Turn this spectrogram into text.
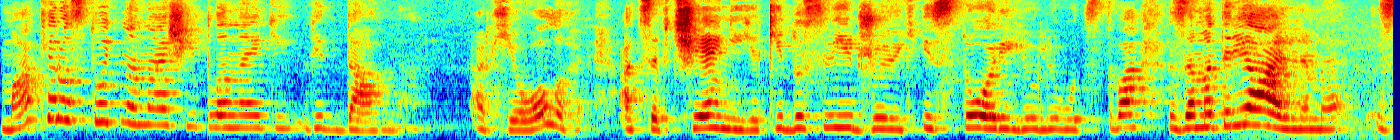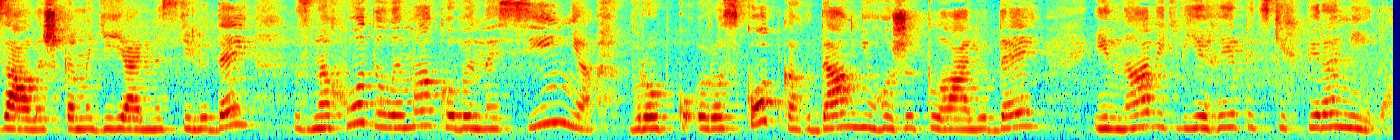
Маки ростуть на нашій планеті віддавна. Археологи, а це вчені, які досліджують історію людства за матеріальними залишками діяльності людей, знаходили макове насіння в розкопках давнього житла людей і навіть в єгипетських пірамідах.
